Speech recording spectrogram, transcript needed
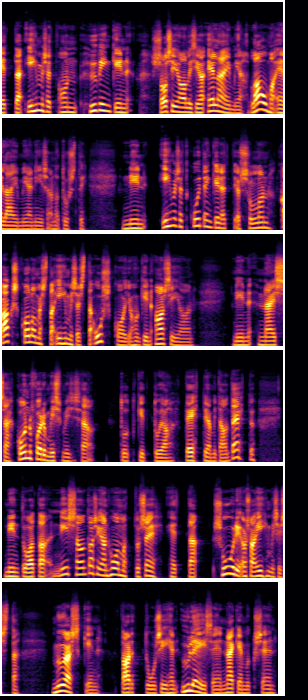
että ihmiset on hyvinkin sosiaalisia eläimiä, laumaeläimiä niin sanotusti, niin ihmiset kuitenkin, että jos sulla on kaksi kolmesta ihmisestä uskoo johonkin asiaan, niin näissä konformismissa tutkittu ja tehty ja mitä on tehty, niin tuota, niissä on tosiaan huomattu se, että suuri osa ihmisistä myöskin tarttuu siihen yleiseen näkemykseen,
